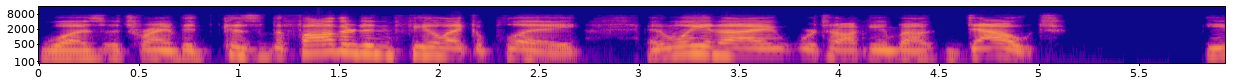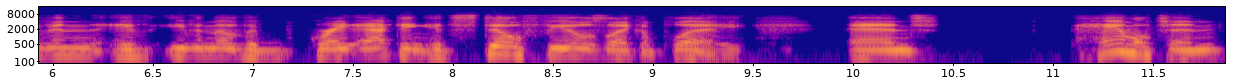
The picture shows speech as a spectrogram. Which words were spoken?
was a triumph. Because the father didn't feel like a play and william and i were talking about doubt. Even if even though the great acting it still feels like a play. And hamilton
